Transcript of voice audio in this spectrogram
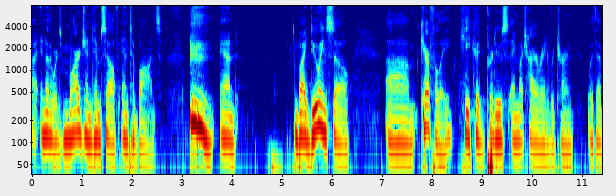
uh, in other words, margined himself into bonds. and by doing so um, carefully, he could produce a much higher rate of return with a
